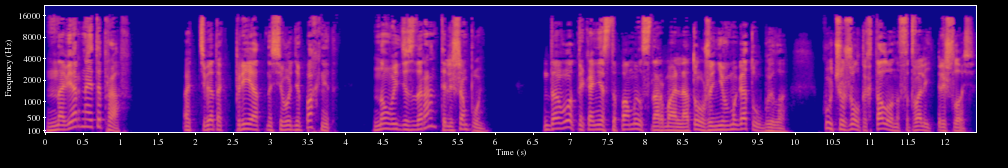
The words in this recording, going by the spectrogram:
Наверное, ты прав. От тебя так приятно сегодня пахнет. Новый дезодорант или шампунь? Да вот, наконец-то помылся нормально, а то уже не в моготу было. Кучу желтых талонов отвалить пришлось.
